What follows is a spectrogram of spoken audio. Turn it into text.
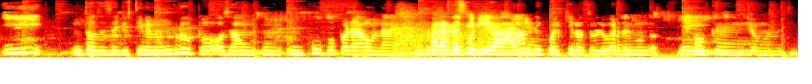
Y entonces ellos tienen un grupo, o sea, un, un- un cupo para una Para de recibir cualquier- a de cualquier otro lugar del mundo. Y ahí Ok. yo me metí.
